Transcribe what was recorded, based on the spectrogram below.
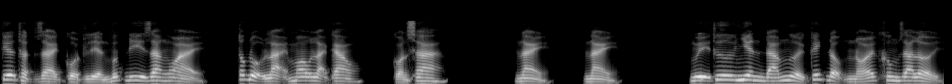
kia thật dài cột liền vứt đi ra ngoài, tốc độ lại mau lại cao, còn xa. Này, này. Ngụy thư nhiên đám người kích động nói không ra lời.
